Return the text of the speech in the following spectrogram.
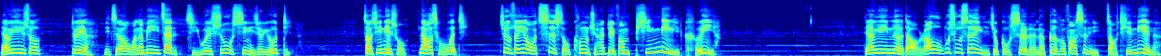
梁月英说：“对呀，你只要往那边一站，几位叔心里就有底了。”赵天烈说：“那有什么问题？就算要我赤手空拳和对方拼命也可以呀。”梁云英乐道：“老五不出声也就够射人了，更何况是你赵天烈呢？”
